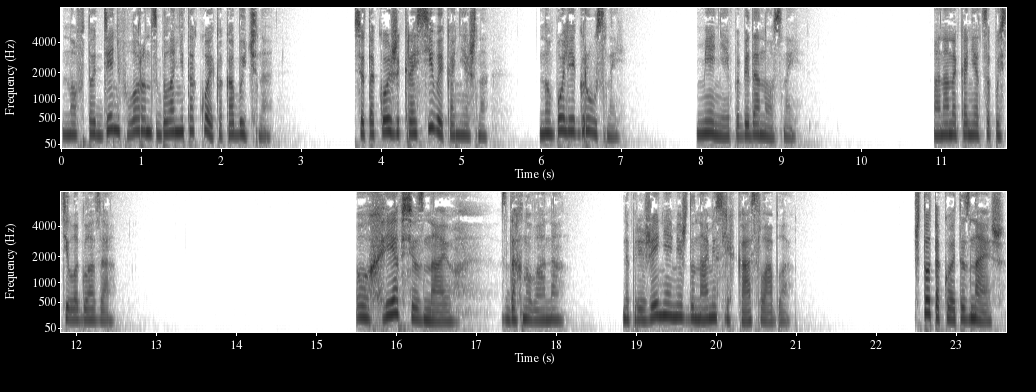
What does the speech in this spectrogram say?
Но в тот день Флоренс была не такой, как обычно. Все такой же красивой, конечно, но более грустной, менее победоносной. Она, наконец, опустила глаза. «Ох, я все знаю», — вздохнула она. Напряжение между нами слегка ослабло. «Что такое ты знаешь?»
